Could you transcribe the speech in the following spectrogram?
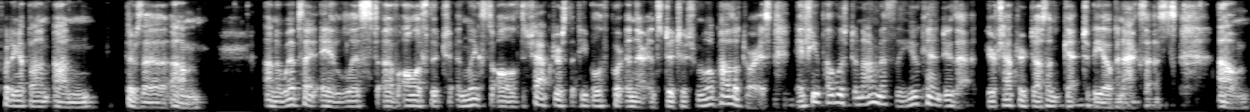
putting up on on there's a um, on a website a list of all of the ch- and links to all of the chapters that people have put in their institutional repositories. If you published anonymously, you can't do that. Your chapter doesn't get to be open access. Um,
